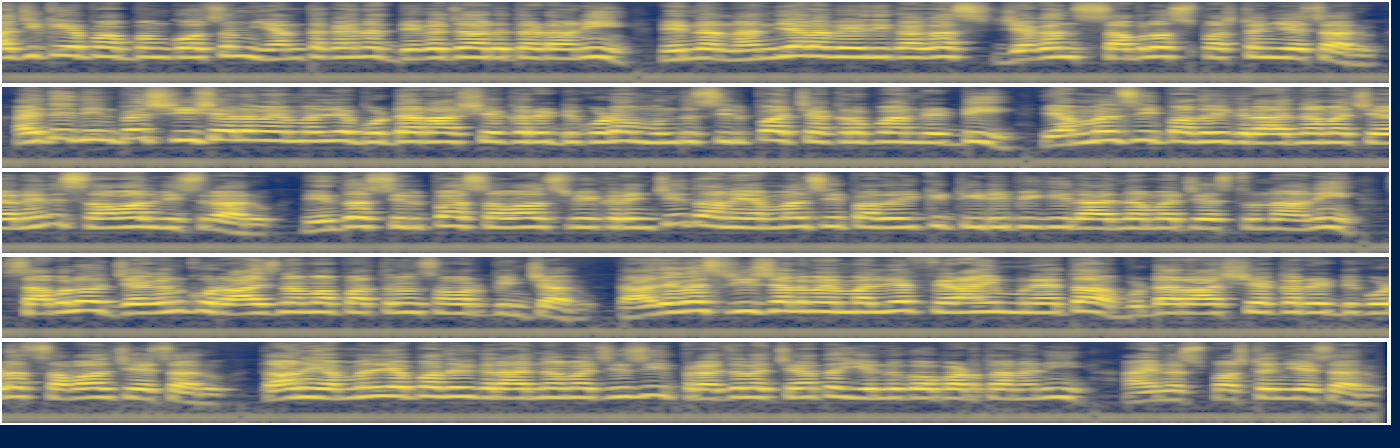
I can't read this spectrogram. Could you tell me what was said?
రాజకీయ పాపం కోసం ఎంతకైనా దిగజారుతాడు అని నిన్న నంద్యాల వేదికగా జగన్ సభలో స్పష్టం చేశారు. అయితే దీనిపై శ్రీశైలం ఎమ్మెల్యే బుడ్డా రాజశేఖర రెడ్డి కూడా ముందు శిల్పా చక్రపాణి రెడ్డి ఎమ్మెల్సీ పదవికి రాజీనామా చేయాలని సవాల్ విసిరారు. దీంతో శిల్పా సవాల్ స్వీకరించి తాను ఎమ్మెల్సీ పదవికి టీడీపీకి రాజీనామా చేస్తున్నా అని సభలో జగన్కు రాజీనామా పత్రం సమర్పించారు. తాజాగా శ్రీశైలం ఎమ్మెల్యే ఫిరాయింపు నేత బుడ్డా రాజశేఖర రెడ్డి కూడా సవాల్ చేశారు. తాను ఎమ్మెల్యే పదవికి రాజీనామా చేసి ప్రజల చేత ఎన్నుకోబడతానని ఆయన స్పష్టం చేశారు.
